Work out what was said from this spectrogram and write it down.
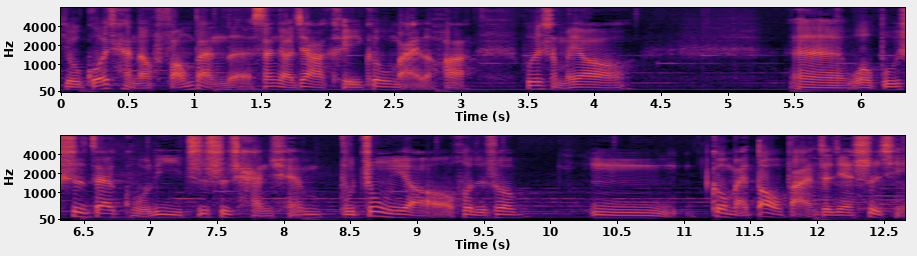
有国产的仿版的三脚架可以购买的话，为什么要？呃，我不是在鼓励知识产权不重要，或者说，嗯，购买盗版这件事情，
